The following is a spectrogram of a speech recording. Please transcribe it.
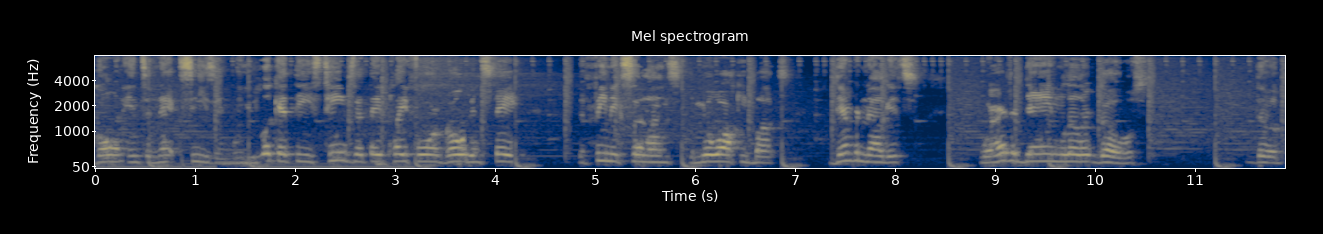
going into next season. When you look at these teams that they play for Golden State, the Phoenix Suns, the Milwaukee Bucks, Denver Nuggets, wherever Dame Lillard goes, the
